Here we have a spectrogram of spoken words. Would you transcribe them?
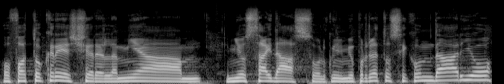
ho fatto crescere la mia, il mio side hustle, quindi il mio progetto secondario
